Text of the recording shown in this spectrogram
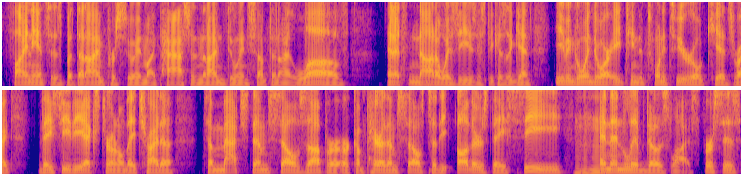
finances, but that I'm pursuing my passion and that I'm doing something I love. And it's not always easiest because, again, even going to our 18 to 22 year old kids, right? They see the external. They try to to match themselves up or, or compare themselves to the others they see, mm-hmm. and then live those lives. Versus,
